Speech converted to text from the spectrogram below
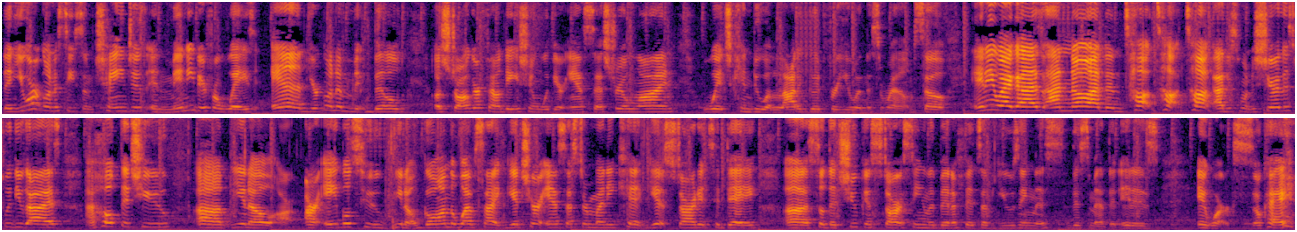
then you are going to see some changes in many different ways and you're going to build a stronger foundation with your ancestral line, which can do a lot of good for you in this realm. So anyway, guys, I know I didn't talk, talk, talk. I just want to share this with you guys. I hope that you, um, you know, are, are, able to, you know, go on the website, get your ancestor money kit, get started today uh, so that you can start seeing the benefits of using this, this method. It is, it works. Okay.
